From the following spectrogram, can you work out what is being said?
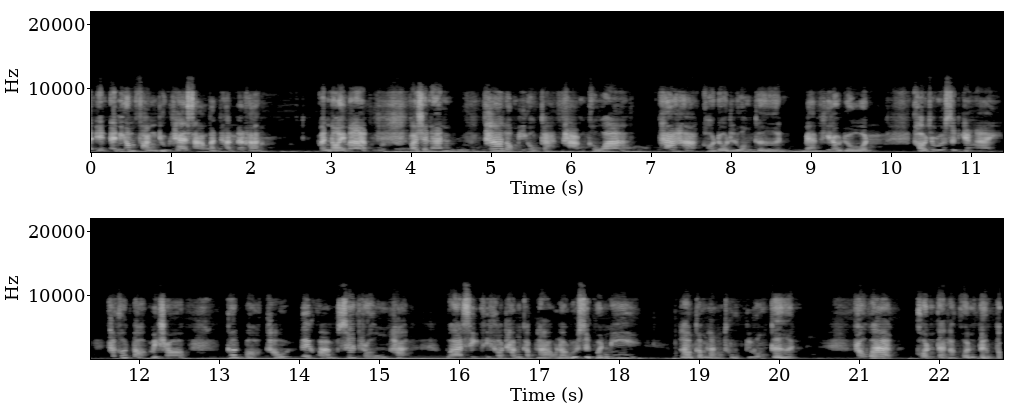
อันนี้อันนี้อ้มฟังอยู่แค่สามบรรทัดนะคะ มันน้อยมาก เพราะฉะนั้นถ้าเรามีโอกาสถามเขาว่า ถ้าหากเขาโดนล่วงเกิน แบบที่เราโดน เขาจะรู้สึกยังไง ถ้าเขาตอบไม่ชอบ ก็บอกเขาด้วยความซื่อตรงค่ะ ว่าสิ่งที่เขาทำกับเรา เรารู้สึกว่านี่ เรากำลังถูกล่วงเกิน เพราะว่าคนแต่ละคนเติบโต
